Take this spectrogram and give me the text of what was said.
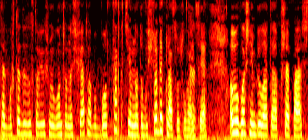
Tak, bo wtedy zostawiłyśmy włączone światła, bo było tak ciemno, to był środek lasu, słuchajcie. Obok właśnie była ta przepaść.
